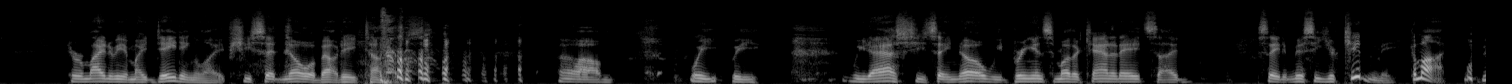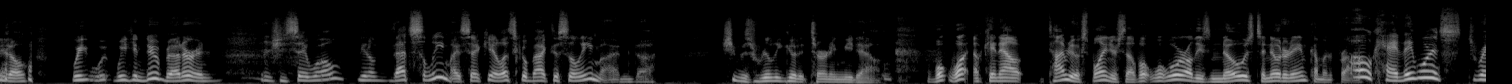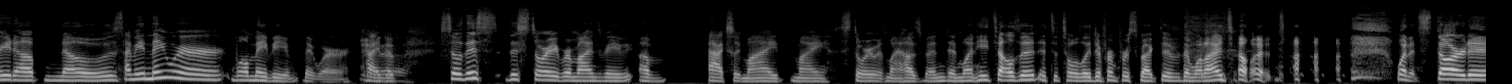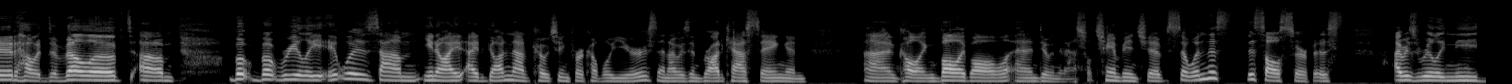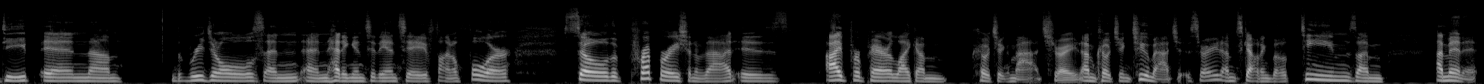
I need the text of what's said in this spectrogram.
it reminded me of my dating life. She said no about eight times. um, we we we'd ask, she'd say no. We'd bring in some other candidates. I'd say to Missy, "You're kidding me! Come on, you know." we, we we can do better. And she'd say, well, you know, that's Salim. I said, okay, let's go back to Salima. And uh, she was really good at turning me down. What? What? Okay, now time to explain yourself. What, what were all these no's to Notre Dame coming from? Okay, they weren't straight up no's. I mean, they were. Well, maybe they were kind of. So this this story reminds me of actually my my story with my husband and when he tells it it's a totally different perspective than when i tell it when it started how it developed um, but but really it was um, you know I, i'd gotten out of coaching for a couple of years and i was in broadcasting and and calling volleyball and doing the national championships so when this this all surfaced i was really knee deep in um, the regionals and and heading into the ncaa final four so the preparation of that is I prepare like I'm coaching a match, right? I'm coaching two matches, right? I'm scouting both teams. I'm I'm in it.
